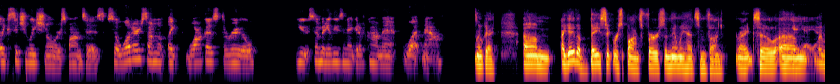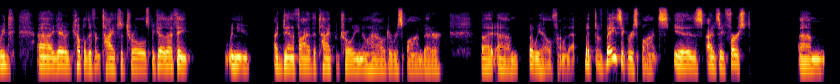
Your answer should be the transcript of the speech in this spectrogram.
like situational responses so what are some like walk us through you somebody leaves a negative comment what now Okay. Um, I gave a basic response first, and then we had some fun, right? So um, yeah, yeah. we uh, gave a couple different types of trolls because I think when you identify the type of troll, you know how to respond better. But um, but we had a little fun with that. But the basic response is, I would say first, um,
